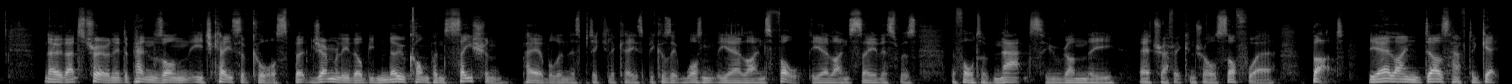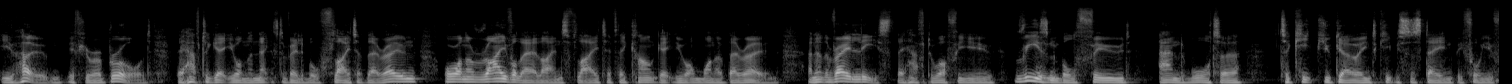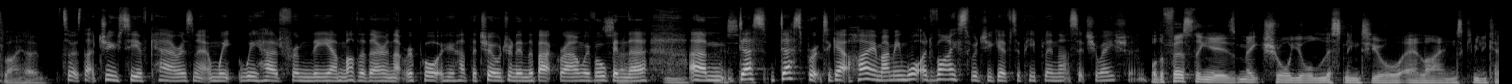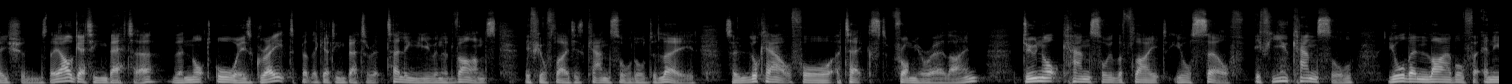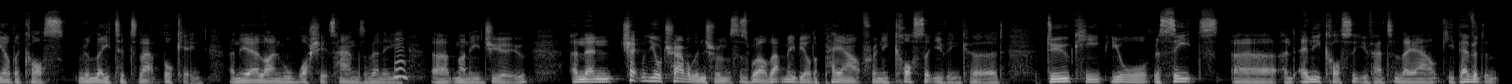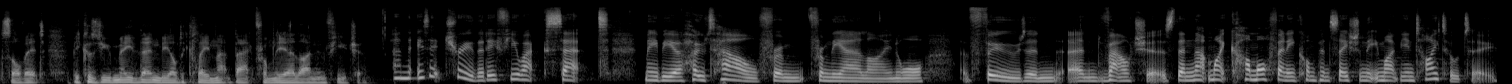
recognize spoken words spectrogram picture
No, that's true, and it depends on each case, of course. But generally, there'll be no compensation payable in this particular case because it wasn't the airline's fault. The airlines say this was the fault of NATS, who run the air traffic control software. But the airline does have to get you home if you're abroad. They have to get you on the next available flight of their own or on a rival airline's flight if they can't get you on one of their own. And at the very least, they have to offer you reasonable food and water to keep you going, to keep you sustained before you fly home. So it's that duty of care, isn't it? And we, we heard from the uh, mother there in that report who had the children in the background. We've all been there. Mm, um, des- desperate to get home. I mean, what advice would you give to people in that situation? Well, the first thing is make sure you're listening to your airline's communications. They are getting better. They're not always great, but they're getting better at telling you in advance if your flight is cancelled or delayed. So look out for a text from your airline. Do not cancel the flight yourself. If you cancel, you're then liable for any other costs related to that booking, and the airline will wash its hands of any hmm. uh, money due. And then check with your travel insurance as well. That may be able to pay out for any costs that you've incurred. Do keep your receipts uh, and any costs that you've had to lay out, keep evidence of it, because you may then be able to claim that back from the airline in future. And is it true that if you accept maybe a hotel from, from the airline or food and, and vouchers, then that might come off any compensation that you might be entitled to?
